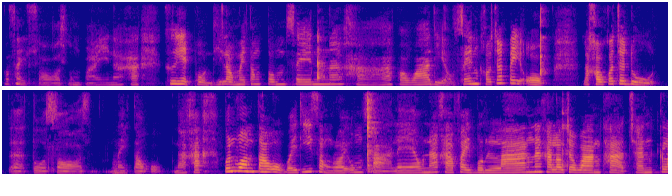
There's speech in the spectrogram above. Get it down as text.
ก็ใส่ซอสลงไปนะคะ คือเหตุผลที่เราไม่ต้องต้มเส้นนะคะ เพราะว่าเดี๋ยวเส้นเขาจะไปอบ แล้วเขาก็จะดูดตัวซอสในเตาอบนะคะเปิ้ลวอร์มเตาอบไว้ที่ 200 องศาแล้วนะคะ ไฟบนล่างนะคะ เราจะวางถาดชั้นกล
